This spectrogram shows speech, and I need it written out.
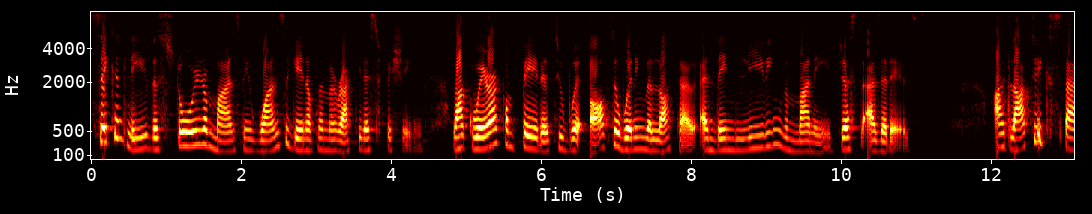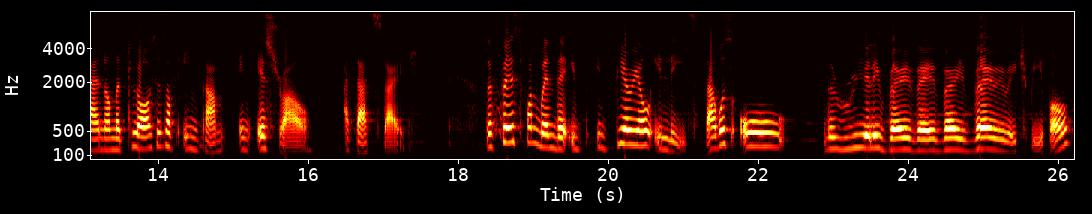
Secondly, the story reminds me once again of the miraculous fishing, like where I compared it to after winning the lotto and then leaving the money just as it is. I'd like to expand on the classes of income in Israel at that stage. The first one, when the imperial elites, that was all the really very, very, very, very rich people,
